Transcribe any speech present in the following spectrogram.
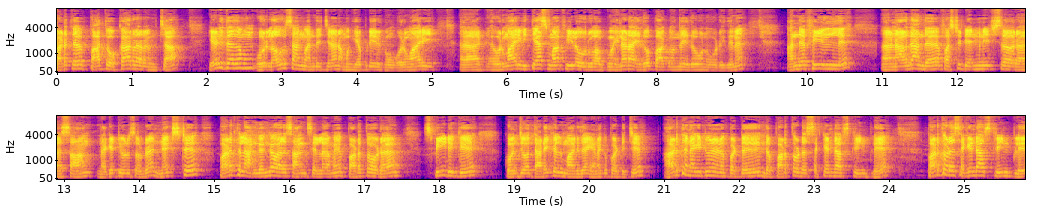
படத்தை பார்த்து உட்கார ஆரம்பிச்சா எடுத்ததும் ஒரு லவ் சாங் வந்துச்சுன்னா நமக்கு எப்படி இருக்கும்? ஒரு மாதிரி ஒரு மாதிரி வித்தியாசமாக ஃபீலை உருவாக்கும். என்னடா ஏதோ பார்க்க வந்தால் ஏதோ ஒன்று ஓடுதுன்னு. அந்த ஃபீல் அதனால தான் அந்த ஃபஸ்ட்டு டென் மினிட்ஸில் வர சாங் நெகட்டிவ்னு சொல்கிறேன் நெக்ஸ்ட்டு படத்தில் அங்கங்கே வர சாங்ஸ் எல்லாமே படத்தோட ஸ்பீடுக்கு கொஞ்சம் தடைக்கல் மாதிரி தான் எனக்கு பட்டுச்சு. அடுத்த நெகட்டிவ்னு எனக்கு இந்த படத்தோட செகண்ட் ஆஃப் ஸ்க்ரீன் ப்ளே படத்தோட செகண்ட் ஆஃப் ஸ்க்ரீன் ப்ளே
